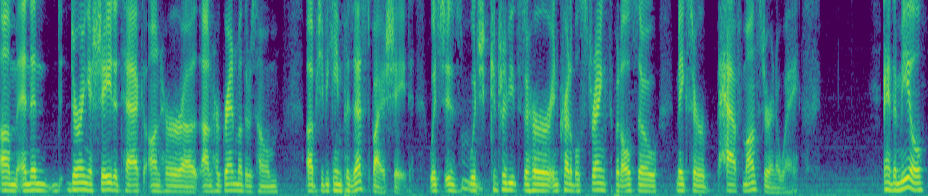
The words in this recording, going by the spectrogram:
Um, and then d- during a shade attack on her uh, on her grandmother's home, uh, she became possessed by a shade, which is which contributes to her incredible strength, but also makes her half monster in a way. And Emil,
